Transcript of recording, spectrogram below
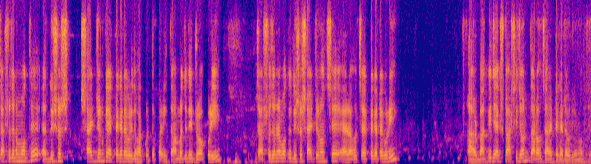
চারশো জনের মধ্যে দুইশো ষাট জনকে একটা ক্যাটাগরিতে ভাগ করতে পারি। তো আমরা যদি ড্র করি, চারশো জনের মধ্যে দুইশো ষাট জন হচ্ছে, এরা হচ্ছে একটা ক্যাটাগরি আর বাকি যে একশো আশি জন, তারা হচ্ছে আরেকটা ক্যাটাগরির মধ্যে।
